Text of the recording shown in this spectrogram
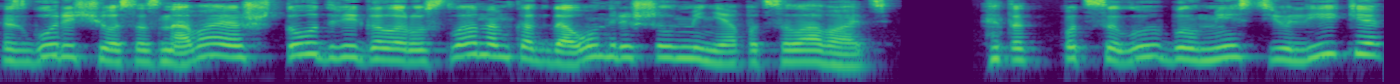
с горечью осознавая, что двигало Русланом, когда он решил меня поцеловать. Этот поцелуй был местью Лике.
